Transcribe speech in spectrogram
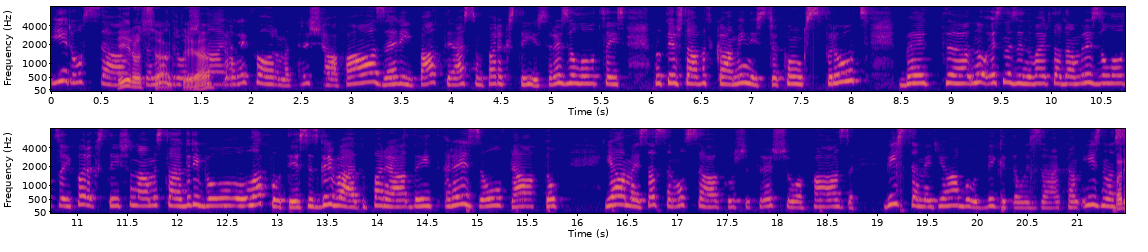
ir uzsākta, ir uzsākta nodrošinājuma reforma, trešā fāze. Arī pati esmu parakstījusi rezolūcijas. Nu, tieši tāpat kā ministra kungs Sprūts. Bet eh, nu, es nezinu, vai ar tādām rezolūciju parakstīšanām es tā gribu lepoties. Es gribētu parādīt rezultātu. Jā, mēs esam uzsākuši trešo fāzi. Visam ir jābūt digitalizētam. Iznesot,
